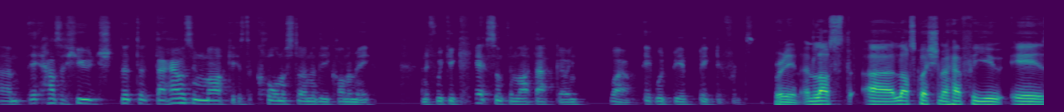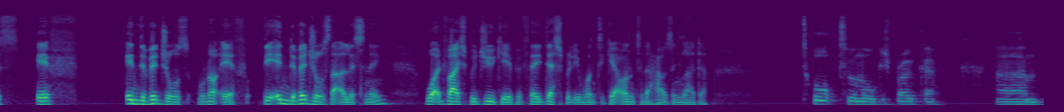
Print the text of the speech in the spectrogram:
Um, it has a huge. The, the, the housing market is the cornerstone of the economy, and if we could get something like that going, wow, it would be a big difference. Brilliant. And last, uh, last question I have for you is: if individuals, well, not if the individuals that are listening, what advice would you give if they desperately want to get onto the housing ladder? talk to a mortgage broker. Um,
